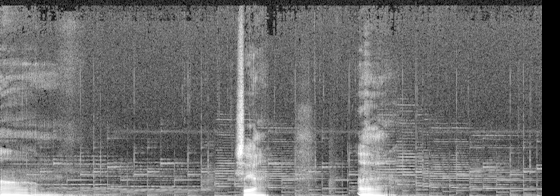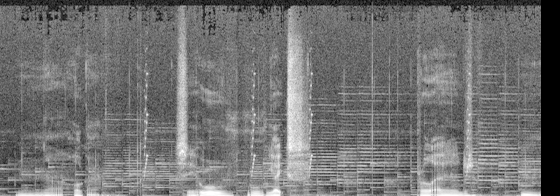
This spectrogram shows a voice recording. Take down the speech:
Um, So yeah. Uh. No, welcome. see. Ooh, ooh, yikes. Pearl Edge. Hmm.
